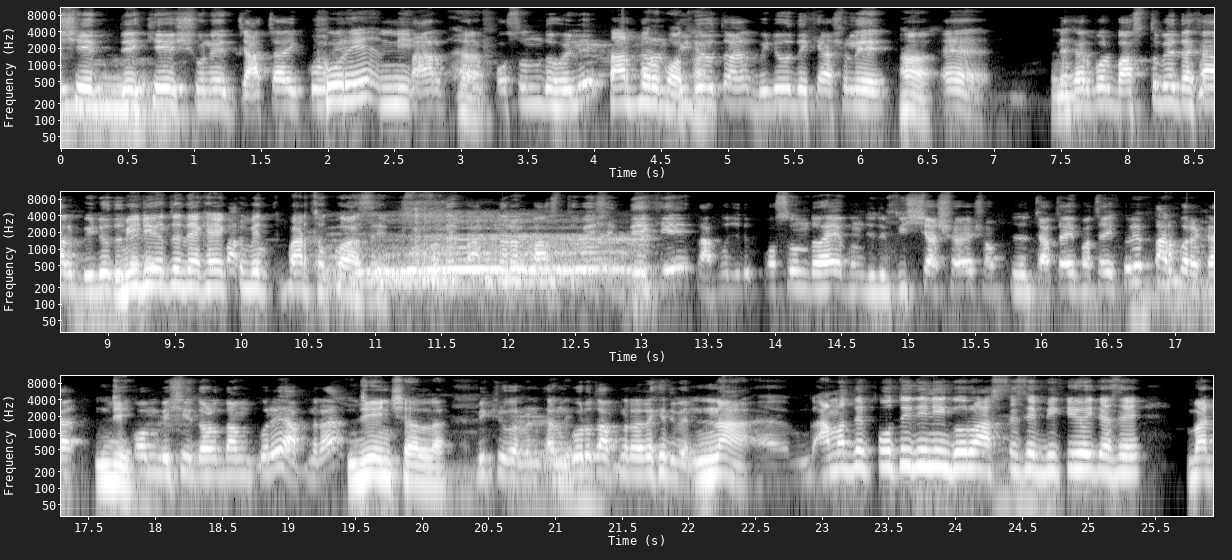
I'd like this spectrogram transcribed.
এসে দেখে শুনে যাচাই করে তারপর হ্যাঁ। পছন্দ হইলে তারপর ভিডিও দেখে আসলে হ্যাঁ। হ্যাঁ দেখার পর বাস্তবে দেখা আর ভিডিওতে দেখা ভিডিওতে দেখা একটু পার্থক্য। আছে। আপনারা বাস্তবে এসে দেখে তারপর যদি পছন্দ হয় এবং যদি বিশ্বাস হয় সবকিছু যাচাই বাছাই করে তারপর একটা কম বেশি দরদাম করে আপনারা জি ইনশাল্লাহ বিক্রি করবেন। কারণ গরু তো আপনারা রেখে দিবেন। না আমাদের প্রতিদিনই গরু আসতেছে বিক্রি হইতেছে। বাট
